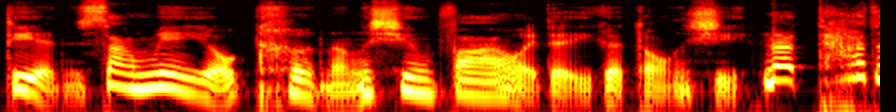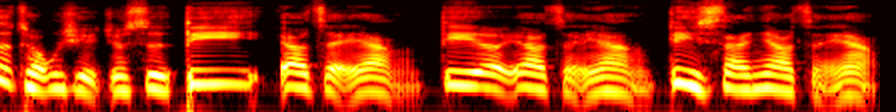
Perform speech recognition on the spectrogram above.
点上面有可能性发挥的一个东西，那他的同学就是第一要怎样，第二要怎样，第三要怎样？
